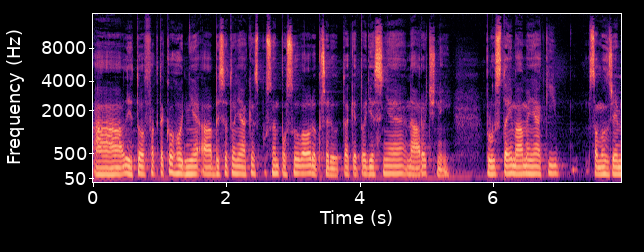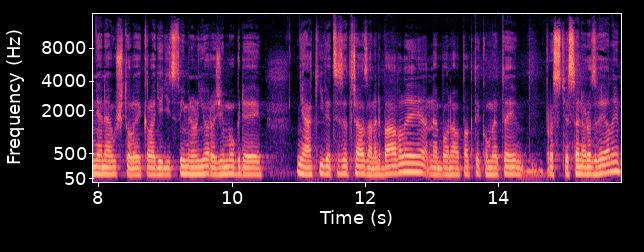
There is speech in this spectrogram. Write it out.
A je to fakt jako hodně a aby se to nějakým způsobem posouvalo dopředu, tak je to děsně náročný. Plus tady máme nějaký, samozřejmě ne už tolik, ale dědictví minulého režimu, kdy nějaké věci se třeba zanedbávaly, nebo naopak ty komunity prostě se nerozvíjely.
